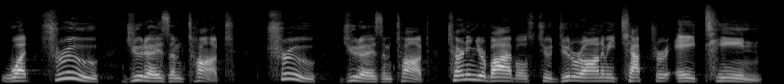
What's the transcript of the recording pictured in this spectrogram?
what true Judaism taught. True Judaism taught. Turn in your Bibles to Deuteronomy chapter 18.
